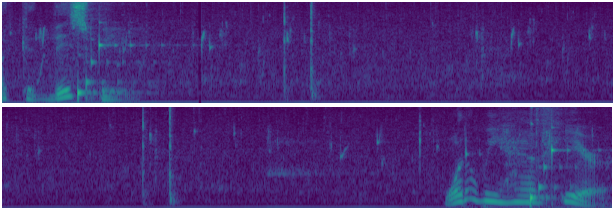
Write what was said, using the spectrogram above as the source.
What could this be? What do we have here?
